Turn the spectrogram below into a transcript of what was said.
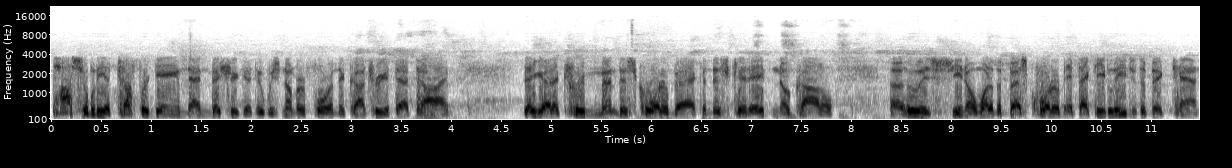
possibly a tougher game than Michigan, who was number four in the country at that time. They got a tremendous quarterback, and this kid Aidan O'Connell, uh, who is you know one of the best quarter. In fact, he leads the Big Ten,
